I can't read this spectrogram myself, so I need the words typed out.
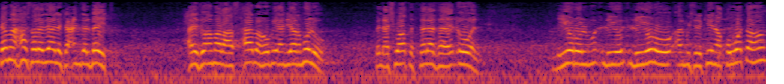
كما حصل ذلك عند البيت حيث أمر أصحابه بأن يرملوا في الأشواط الثلاثة الأول ليروا, ليروا المشركين قوتهم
